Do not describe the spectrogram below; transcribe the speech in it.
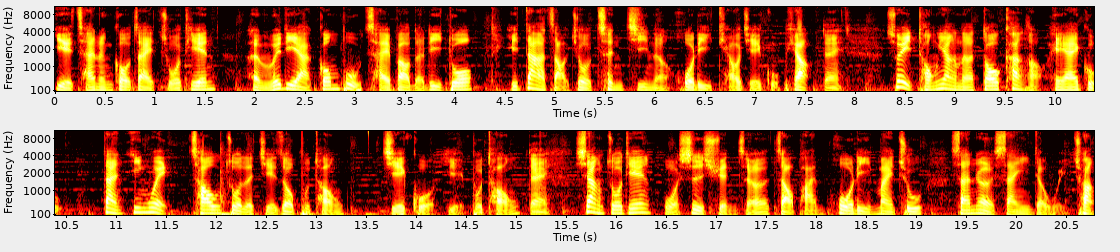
也才能够在昨天。NVIDIA 公布财报的利多，一大早就趁机呢获利调节股票。对，所以同样呢都看好 AI 股，但因为操作的节奏不同，结果也不同。对，像昨天我是选择早盘获利卖出三二三一的伟创，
